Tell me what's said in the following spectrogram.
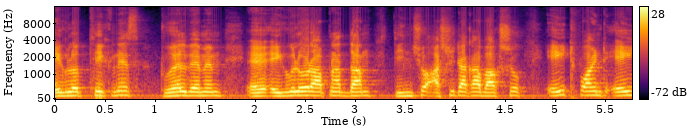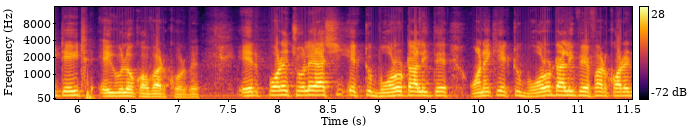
এইগুলোর থিকনেস টুয়েলভ এমএম এইগুলোর আপনার দাম তিনশো আশি টাকা বাক্স এইট পয়েন্ট এইট এইট এইগুলো কভার করবে। এরপরে চলে আসি একটু বড় টালিতে, অনেকে একটু বড় টালি প্রেফার করেন,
